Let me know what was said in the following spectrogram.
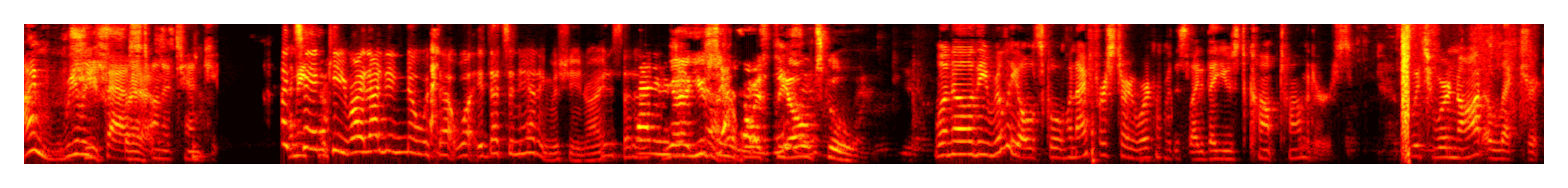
i'm, I'm really fast, fast, on a 10 key a I mean, 10 key, right? I didn't know what that was. That's an adding machine, right? Is that a, yeah, you see, voice the old school one. Well, no, the really old school. When I first started working for this lady, they used comptometers, which were not electric,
